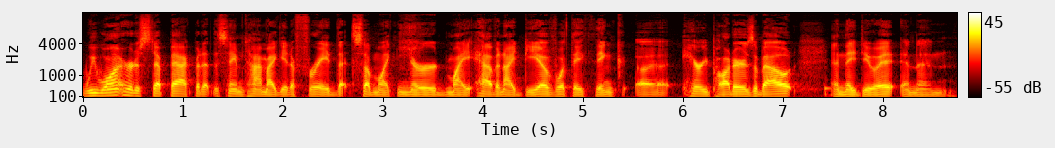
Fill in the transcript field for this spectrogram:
we want her to step back, but at the same time, I get afraid that some like nerd might have an idea of what they think uh, Harry Potter is about, and they do it, and then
